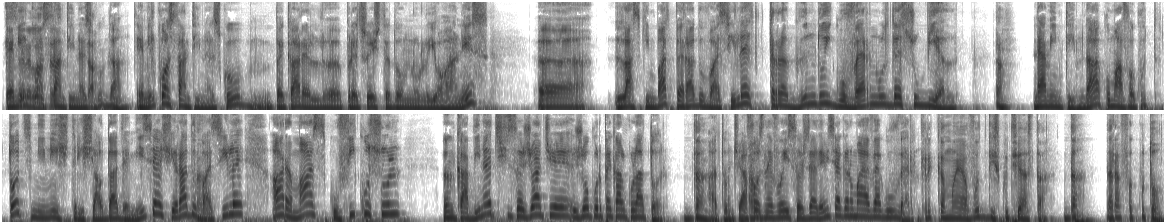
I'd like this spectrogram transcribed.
Emil Constantinescu, da. da. Emil Constantinescu, pe care îl uh, prețuiește domnul Iohannis, uh, l-a schimbat pe Radu Vasile trăgându-i guvernul de sub el. Da. Ne amintim, da? Cum a făcut? Toți miniștrii și-au dat demisia și Radu da. Vasile a rămas cu ficusul în cabinet și să joace jocuri pe calculator. Da. Atunci a fost Am... nevoit să-și dea demisia că nu mai avea guvern. Cred că am mai avut discuția asta. Da, dar a făcut-o.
